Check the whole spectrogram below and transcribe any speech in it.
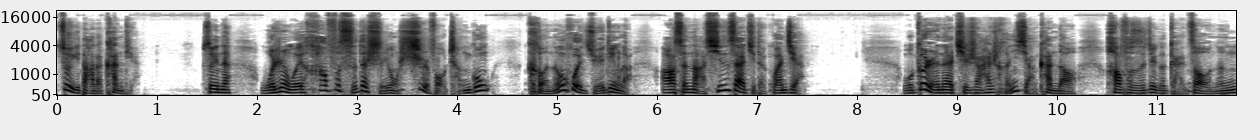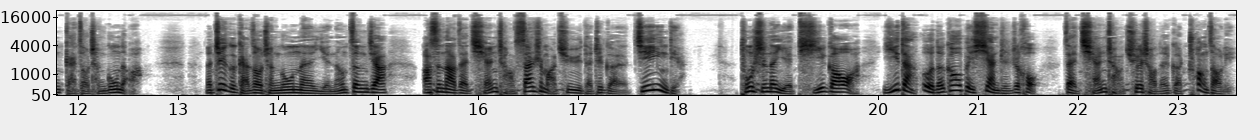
最大的看点。所以呢，我认为哈弗茨的使用是否成功，可能会决定了。阿森纳新赛季的关键，我个人呢，其实还是很想看到哈弗茨这个改造能改造成功的啊。那这个改造成功呢，也能增加阿森纳在前场三十码区域的这个接应点，同时呢，也提高啊，一旦厄德高被限制之后，在前场缺少的一个创造力。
